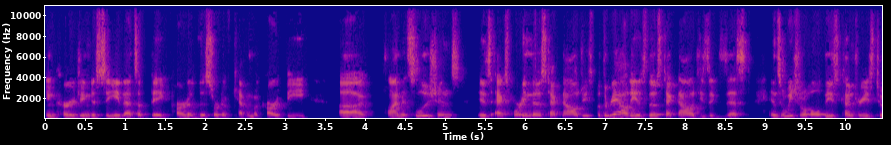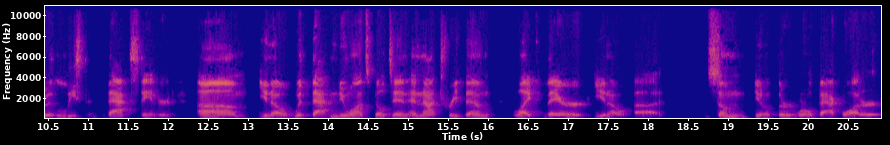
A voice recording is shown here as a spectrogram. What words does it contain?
encouraging to see. That's a big part of the sort of Kevin McCarthy uh, climate solutions is exporting those technologies. But the reality is those technologies exist And so we should hold these countries to at least that standard, um, you know, with that nuance built in and not treat them like they're, you know, uh, some, you know, third world backwater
